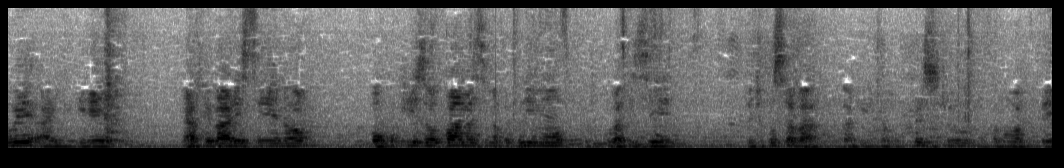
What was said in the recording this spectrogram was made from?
gwe ayingire naffe balese eno okukkiriza okw'amazima kwe tulimu kutukubagize tukikusaba nga tuyita mu kristo mukama waffe.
